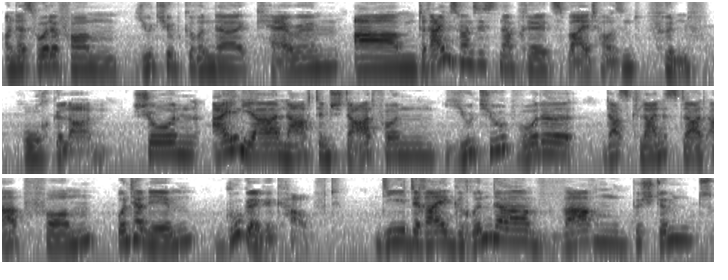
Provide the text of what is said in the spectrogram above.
Und das wurde vom YouTube-Gründer Karim am 23. April 2005 hochgeladen. Schon ein Jahr nach dem Start von YouTube wurde das kleine Start-up vom Unternehmen Google gekauft. Die drei Gründer waren bestimmt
